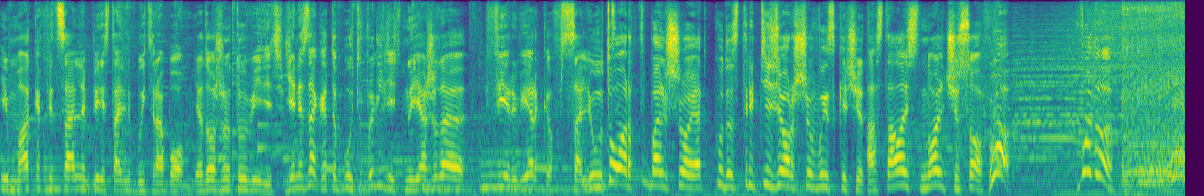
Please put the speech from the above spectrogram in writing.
и Мак официально перестанет быть рабом. Я должен это увидеть. Я не знаю, как это будет выглядеть, но я ожидаю фейерверков, салют, торт большой, откуда стриптизерша выскочит. Осталось 0 часов. О! Вот оно!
